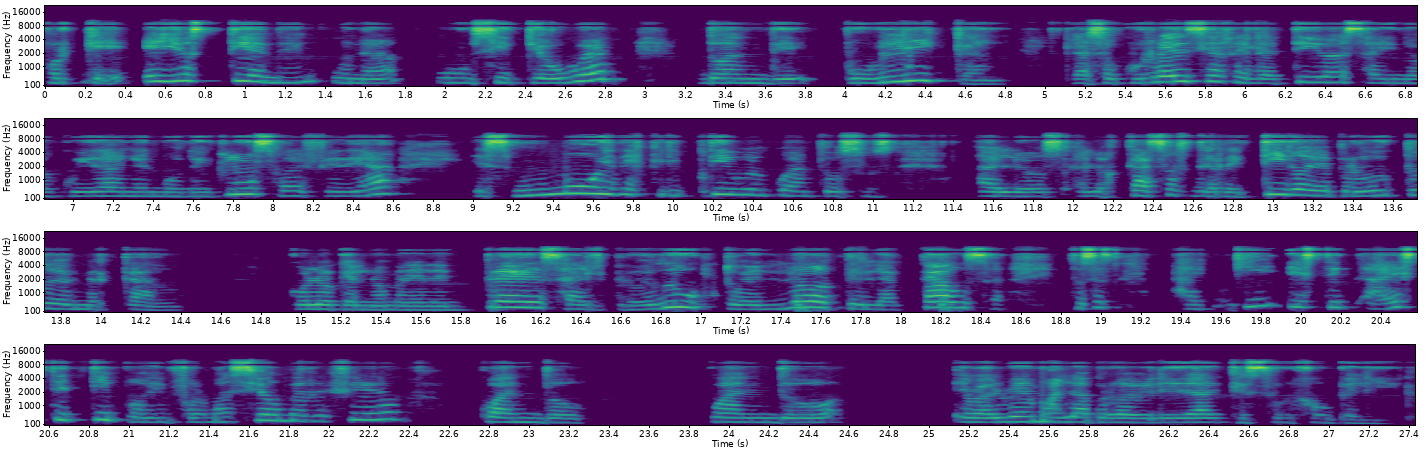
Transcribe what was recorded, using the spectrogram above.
porque ellos tienen un sitio web donde publican las ocurrencias relativas a inocuidad en el mundo. Incluso FDA es muy descriptivo en cuanto a los casos de retiro de producto del mercado. Coloca el nombre de la empresa, el producto, el lote, la causa. Entonces, aquí este, a este tipo de información me refiero cuando, cuando evaluemos la probabilidad que surja un peligro.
